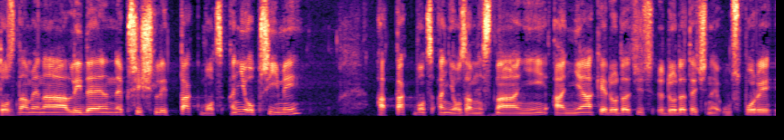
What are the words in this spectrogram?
To znamená, lidé nepřišli tak moc ani o příjmy, a tak moc ani o zaměstnání a nějaké dodateč, dodatečné úspory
